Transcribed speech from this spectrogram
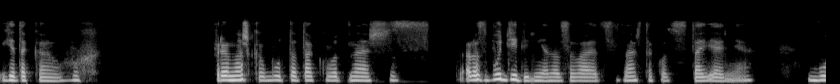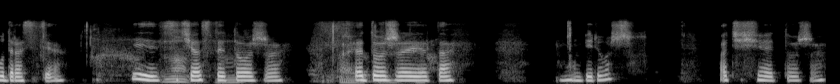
Я такая, ух, прям, знаешь, как будто так вот, знаешь, разбудили меня, называется, знаешь, такое состояние бодрости. И ну, сейчас ты тоже, да, ты тоже это берешь, очищает тоже.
